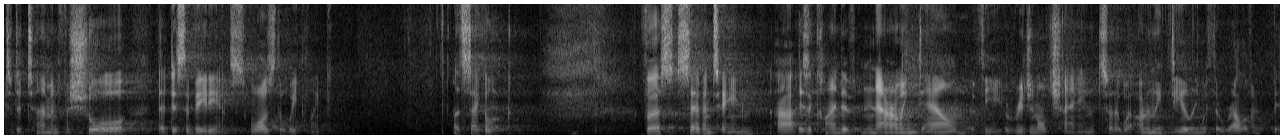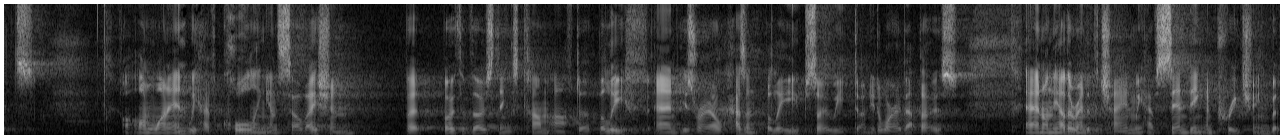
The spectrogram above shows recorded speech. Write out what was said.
to determine for sure that disobedience was the weak link. Let's take a look. Verse 17 uh, is a kind of narrowing down of the original chain so that we're only dealing with the relevant bits. On one end, we have calling and salvation, but both of those things come after belief, and Israel hasn't believed, so we don't need to worry about those. And on the other end of the chain, we have sending and preaching, but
